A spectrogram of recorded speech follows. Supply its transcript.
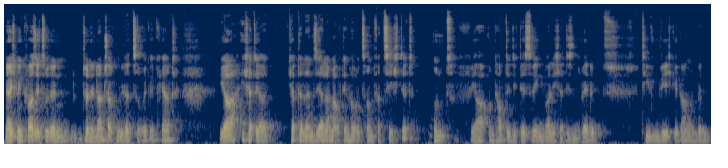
Ja, ich bin quasi zu den, zu den Landschaften wieder zurückgekehrt. Ja, ich hatte ja, ich habe da dann sehr lange auf den Horizont verzichtet und ja, und hauptsächlich deswegen, weil ich ja diesen reduktiven Weg gegangen bin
